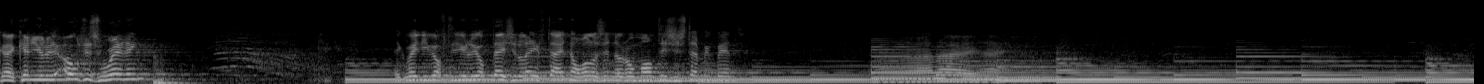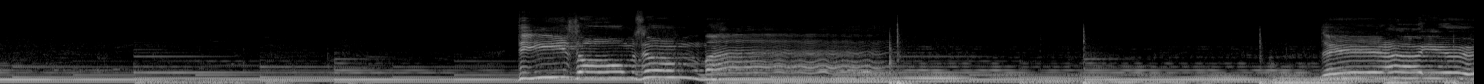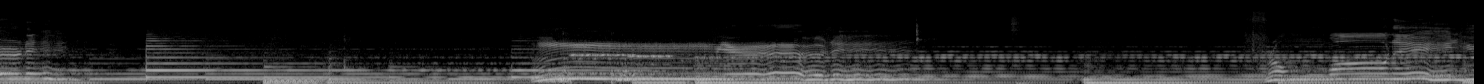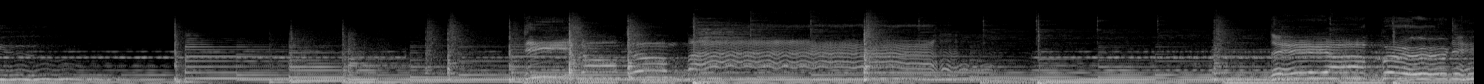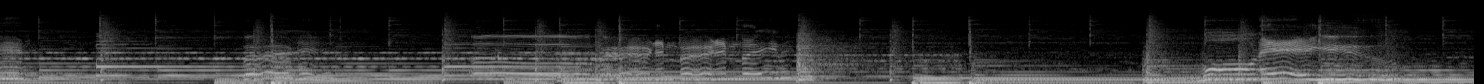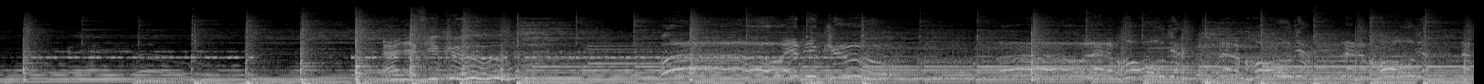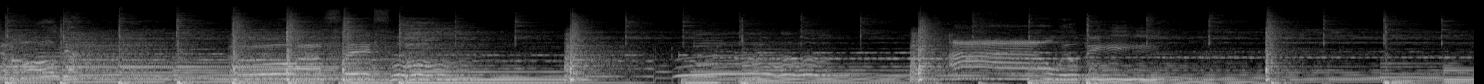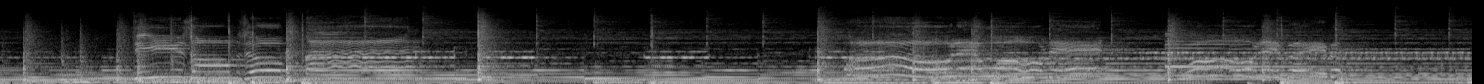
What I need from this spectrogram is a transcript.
okay, kennen jullie Otis Redding? Ik weet niet of jullie op deze leeftijd nog wel eens in een romantische stemming bent. Eh, nee, nee. These arms are mine.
